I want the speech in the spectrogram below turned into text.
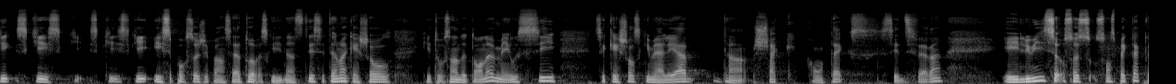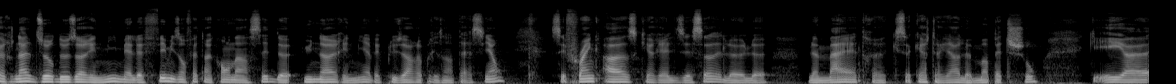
Et c'est pour ça que j'ai pensé à toi, parce que l'identité, c'est tellement quelque chose qui est au centre de ton œuvre, mais aussi, c'est quelque chose qui est malléable dans chaque contexte, c'est différent. Et lui, son, spectacle original dure deux heures et demie, mais le film, ils ont fait un condensé de une heure et demie avec plusieurs représentations. C'est Frank Oz qui a réalisé ça, le maître qui se cache derrière le Muppet Show. Et, euh,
